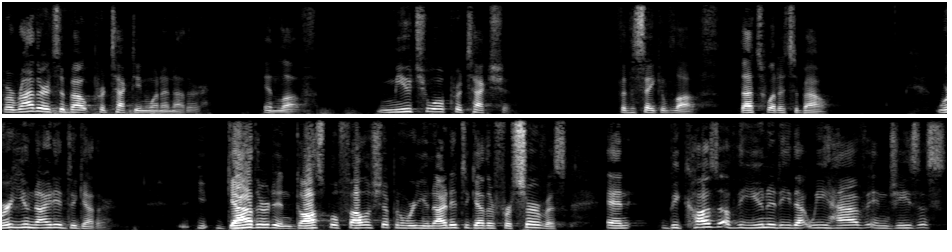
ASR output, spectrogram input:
but rather it's about protecting one another in love. Mutual protection for the sake of love. That's what it's about. We're united together, gathered in gospel fellowship, and we're united together for service. And because of the unity that we have in Jesus,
